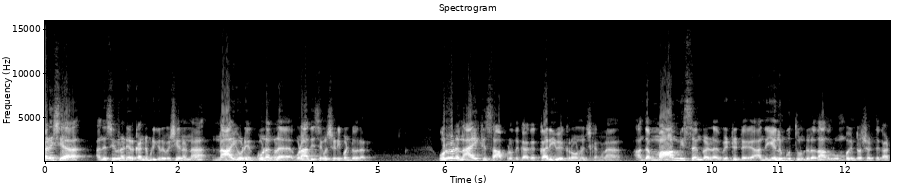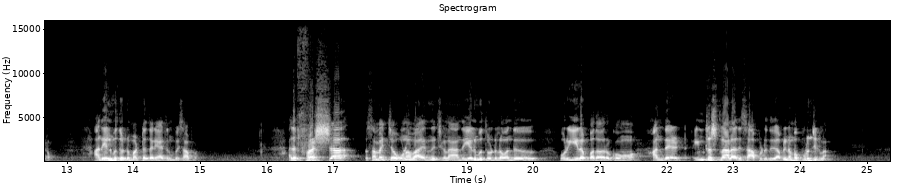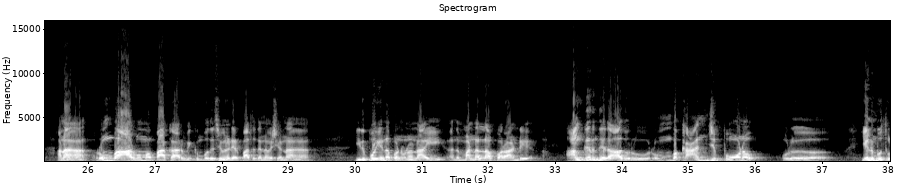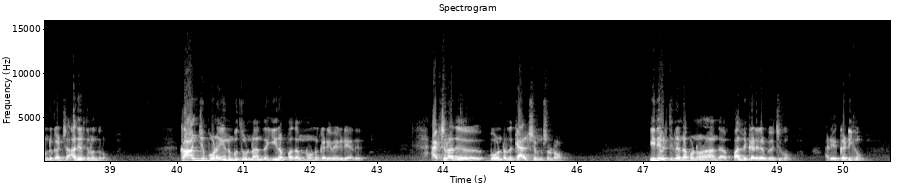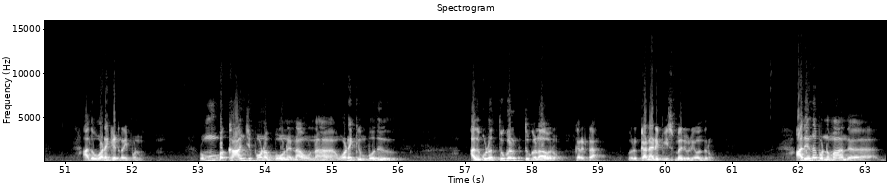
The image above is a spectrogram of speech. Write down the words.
கடைசியாக அந்த சிவனடியார் கண்டுபிடிக்கிற விஷயம் என்னென்னா நாயோடைய குணங்களை குணாதிசயங்களை ஸ்டடி பண்ணிட்டு வர்றாரு. ஒருவேளை நாய்க்கு சாப்பிட்றதுக்காக கறி வைக்கிறோம்னு வச்சுக்கோங்களேன் அந்த மாமிசங்களை விட்டுட்டு அந்த எலும்பு துண்டில் தான் அது ரொம்ப இன்ட்ரெஸ்ட் எடுத்து காட்டும். அந்த எலும்பு துண்டு மட்டும் தனியாக எடுத்துன்னு போய் சாப்பிடும். அது ஃப்ரெஷ்ஷாக சமைச்ச உணவாக இருந்துச்சுங்களேன் அந்த எலும்பு துண்டில் வந்து ஒரு ஈரப்பதம் இருக்கும் அந்த இன்ட்ரெஸ்ட்னால அது சாப்பிடுது அப்படின்னு நம்ம புரிஞ்சுக்கலாம். ஆனால் ரொம்ப ஆர்வமாக பார்க்க ஆரம்பிக்கும் போது சிவனடியார் பார்த்தது என்ன விஷயம்னா இது போய் என்ன பண்ணுன்னா நாய் அந்த மண்ணெல்லாம் புறாண்டு அங்கேருந்து ஏதாவது ஒரு ரொம்ப காஞ்சி போன ஒரு எலும்பு துண்டு கணிச்சு அது எடுத்துகிட்டு வந்துடும் காஞ்சு போன எலும்பு துண்டு அந்த ஈரப்பதம்னு ஒன்று கிடையவே கிடையாது. ஆக்சுவலாக அது போன்றது கால்சியம்னு சொல்கிறோம் இது எடுத்துக்கிட்டு என்ன பண்ணுவோம்னா அந்த பல்லு கடையில் அப்படி வச்சுக்கும். அப்படியே கடிக்கும். அதை உடைக்க ட்ரை பண்ணும். ரொம்ப காஞ்சி போன போன் என்ன ஆகும்னா உடைக்கும் போது அதுக்குள்ளே துகள் துகளாக வரும். கரெக்டாக ஒரு கண்ணாடி பீஸ் மாதிரி வெளியே வந்துடும் அது என்ன பண்ணுமா? அந்த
